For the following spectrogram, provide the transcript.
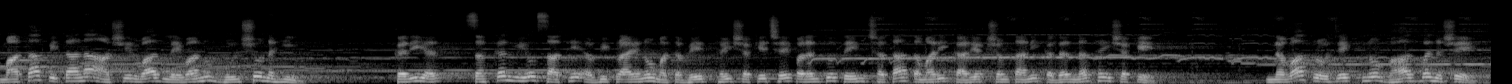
માતા પિતાના આશીર્વાદ લેવાનું ભૂલશો નહીં. કરિયર, સહકર્મીઓ સાથે અભિપ્રાયનો મતભેદ થઈ શકે છે, પરંતુ તેમ છતાં તમારી કાર્યક્ષમતાની કદર ન થઈ શકે. નવા પ્રોજેક્ટનો ભાગ બનશે.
